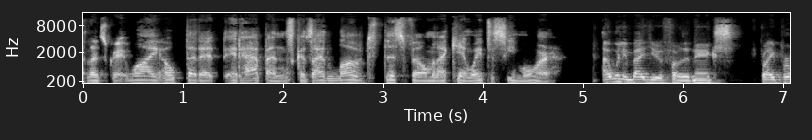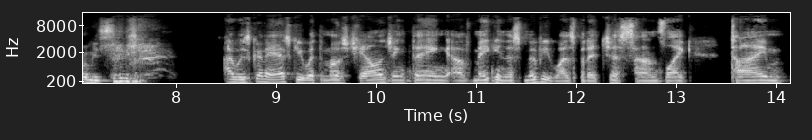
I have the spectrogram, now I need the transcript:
Oh, that's great. Well, I hope that it, it happens because I loved this film and I can't wait to see more. I will invite you for the next, I promise. I was going to ask you what the most challenging thing of making this movie was, but it just sounds like time,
